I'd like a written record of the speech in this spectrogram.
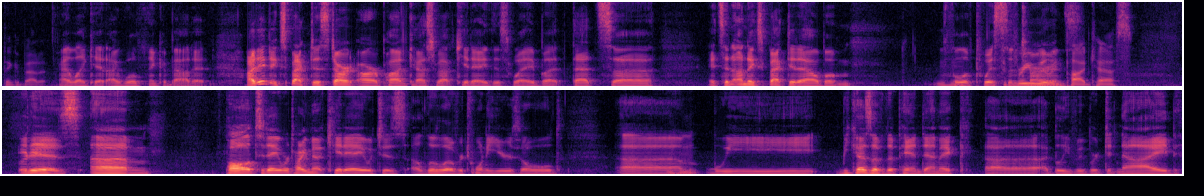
think about it. I like it. I will think about it. I didn't expect to start our podcast about Kid A this way, but that's uh it's an unexpected album full of twists Mm-hmm. It's a and freewheeling turns. podcast. It is. Um Paul, today we're talking about Kid A, which is a little over 20 years old. Um Mm-hmm. we because of the pandemic, uh I believe we were denied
